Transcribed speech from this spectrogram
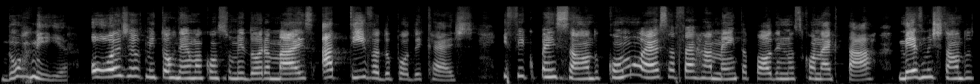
dormia. Hoje eu me tornei uma consumidora mais ativa do podcast e fico pensando como essa ferramenta pode nos conectar, mesmo estando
